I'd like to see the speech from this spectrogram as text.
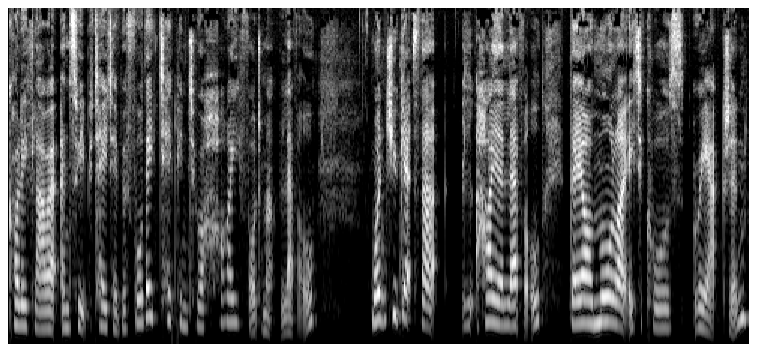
cauliflower and sweet potato before they tip into a high FODMAP level, once you get to that higher level, they are more likely to cause reaction.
